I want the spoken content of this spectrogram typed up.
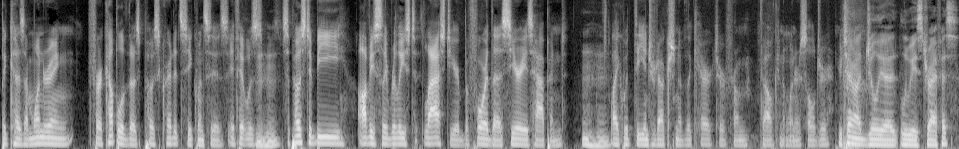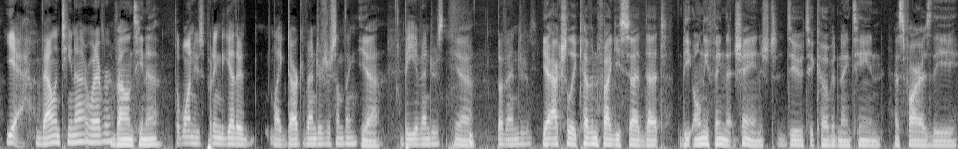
because I'm wondering for a couple of those post credit sequences if it was Mm-hmm. supposed to be obviously released last year before the series happened, Mm-hmm. like with the introduction of the character from Falcon and Winter Soldier. You're talking about Julia Louise Dreyfus, Yeah, Valentina or whatever. Valentina. The one who's putting together like Dark Avengers or something. Yeah, B Avengers. yeah. Avengers. Yeah, actually, Kevin Feige said that the only thing that changed due to COVID 19, as far as the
